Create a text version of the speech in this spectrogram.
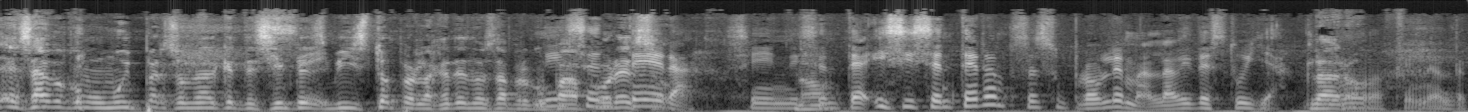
es algo como muy personal que te sientes Sí. visto, pero la gente no está ni preocupada se por entera, eso. sí, ni ¿no? se entera. Y si se enteran, pues es su problema, la vida es tuya. Claro. ¿no? A final de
